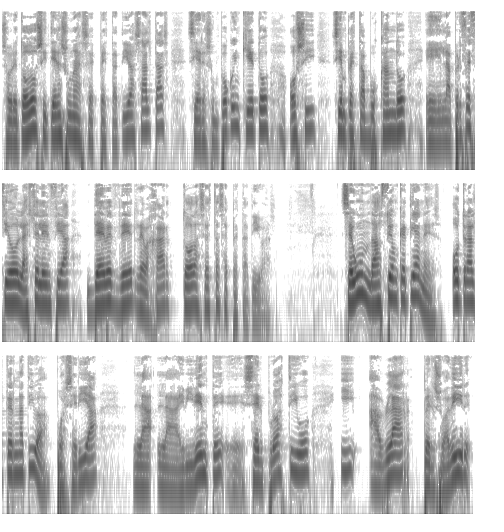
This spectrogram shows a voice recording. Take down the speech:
sobre todo si tienes unas expectativas altas, si eres un poco inquieto o si siempre estás buscando eh, la perfección, la excelencia, debes de rebajar todas estas expectativas. Segunda opción que tienes, otra alternativa, pues sería la, evidente, eh, ser proactivo y hablar, persuadir,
